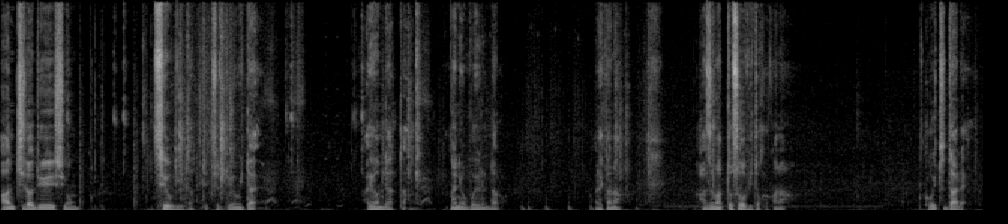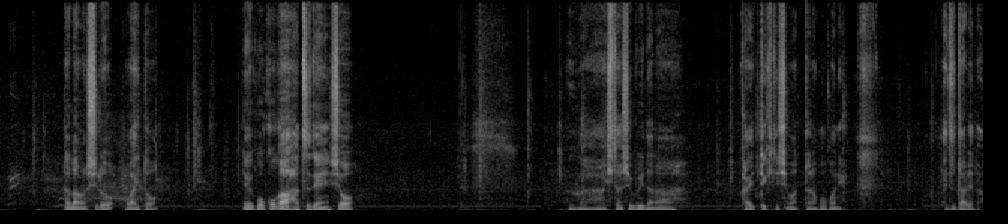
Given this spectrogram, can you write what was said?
アンチラディエーション。セオリーだってちょっと読みたい。あ読んであった。何覚えるんだろう。あれかな？ハズマット装備とかかな。こいつ誰？ただの白ホワイト。でここが発電所。うわー久しぶりだな。帰ってきてしまったなここに。あいつ誰だ？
